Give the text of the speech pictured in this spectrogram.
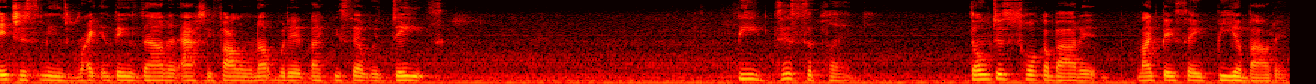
It just means writing things down and actually following up with it, like we said with dates. Be disciplined. Don't just talk about it. Like they say, be about it.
